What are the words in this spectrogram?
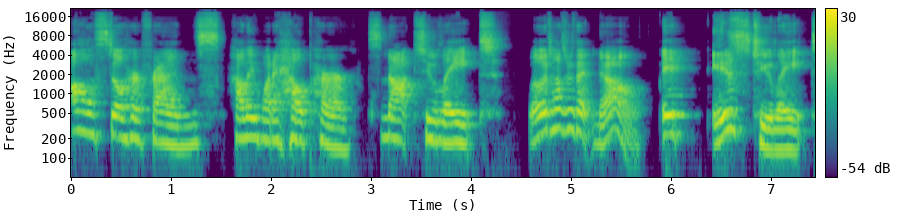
all still her friends, how they want to help her. It's not too late. Willow tells her that no, it is too late.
